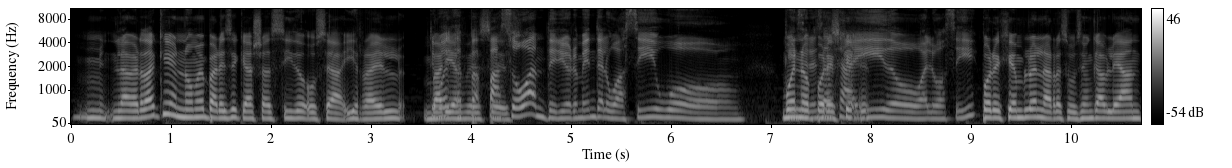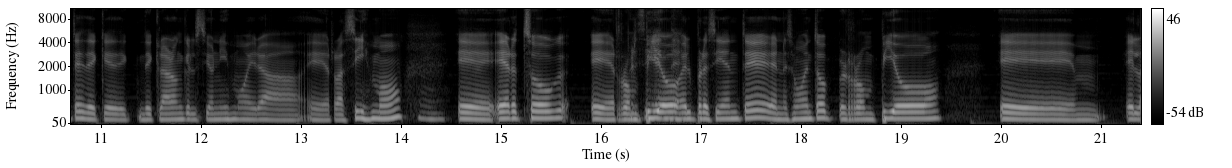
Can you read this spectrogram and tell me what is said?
La verdad que no me parece que haya sido, o sea, Israel varias veces... ¿Pasó anteriormente algo así? ¿Hubo que Bueno, se les por haya ej- ido o algo así? Por ejemplo, en la resolución que hablé antes de que de- declararon que el sionismo era eh, racismo, Mm. eh, Herzog eh, rompió, Presidente. el presidente en ese momento rompió eh, el,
